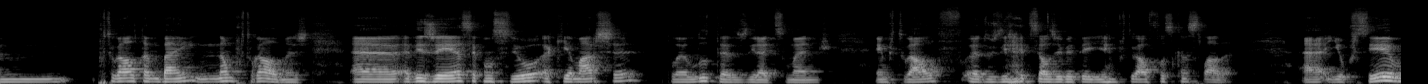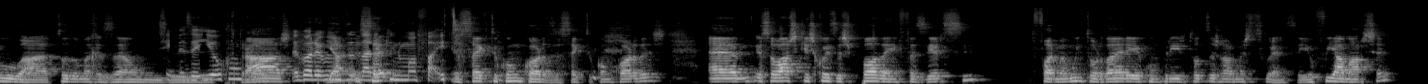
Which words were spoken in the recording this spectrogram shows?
um, Portugal também, não Portugal, mas uh, a DGS aconselhou a que a marcha pela luta dos direitos humanos em Portugal, uh, dos direitos LGBTI em Portugal, fosse cancelada. Uh, e eu percebo, há toda uma razão Sim, de, mas aí eu concordo. Trás. Agora vamos há, andar sei, aqui numa fight. Eu sei que tu concordas, eu sei que tu concordas. Uh, eu só acho que as coisas podem fazer-se de forma muito ordeira e a cumprir todas as normas de segurança. Eu fui à marcha,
